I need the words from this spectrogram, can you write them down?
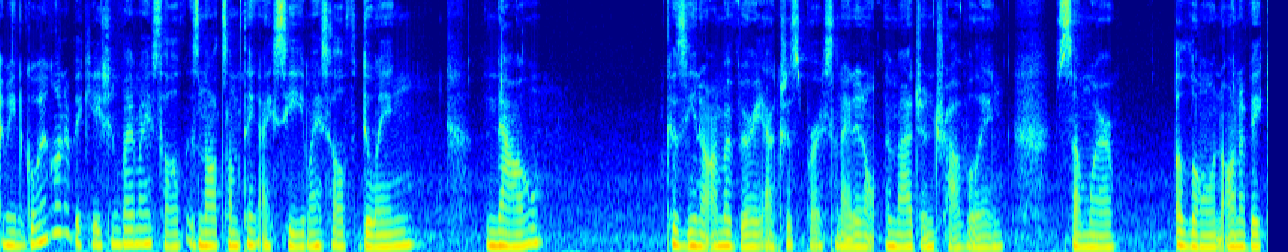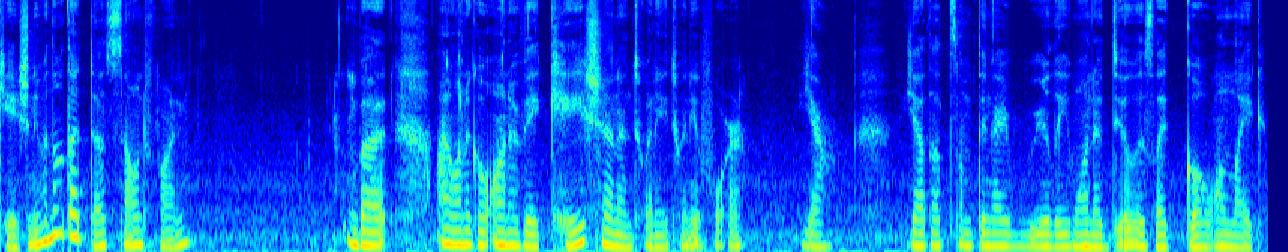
I mean going on a vacation by myself is not something i see myself doing now because you know i'm a very anxious person. I don't imagine traveling somewhere alone on a vacation even though that does sound fun. But i want to go on a vacation in 2024 yeah yeah that's something i really want to do is like go on like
